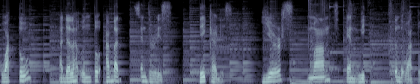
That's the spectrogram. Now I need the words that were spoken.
waktu adalah untuk abad, centuries, decades, years, months, and week. Itu untuk waktu.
